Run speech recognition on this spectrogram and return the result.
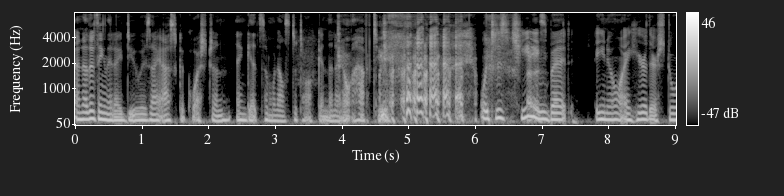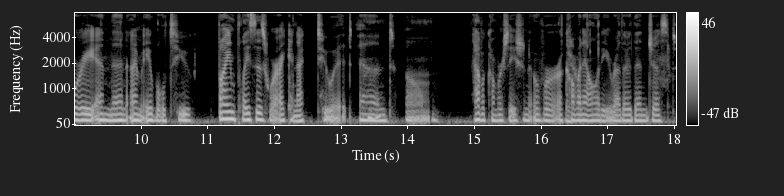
another thing that I do is I ask a question and get someone else to talk, and then I don't have to, which is cheating. But, you know, I hear their story and then I'm able to find places where I connect to it and um, have a conversation over a commonality rather than just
